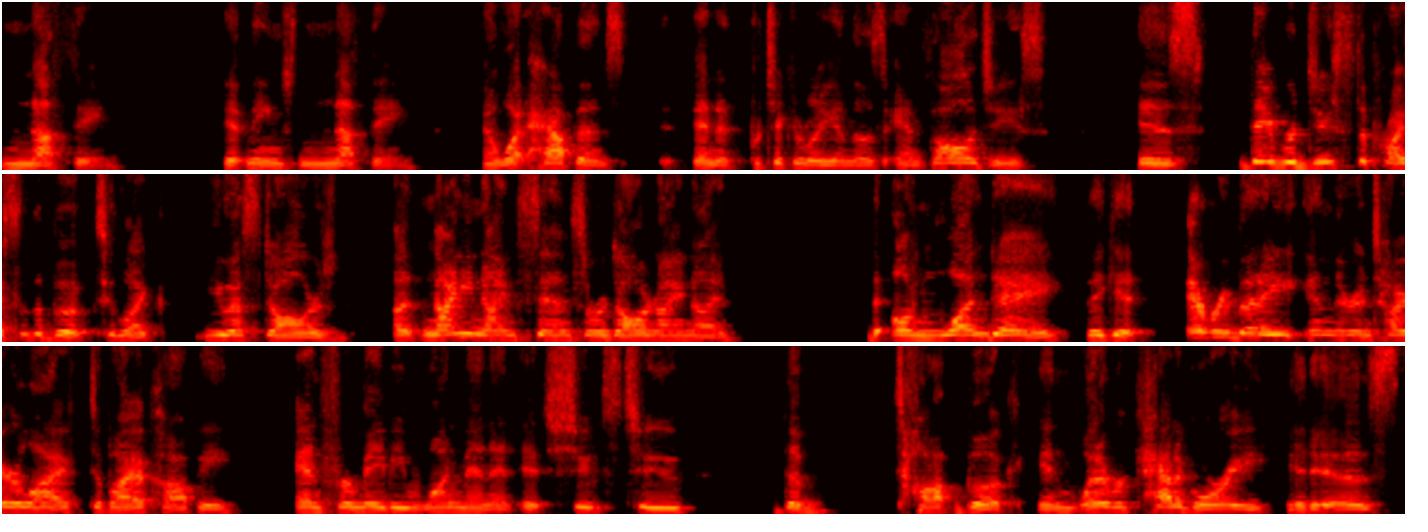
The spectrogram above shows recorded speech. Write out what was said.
nothing. It means nothing. And what happens, and particularly in those anthologies, is they reduce the price of the book to like US dollars, uh, 99 cents or a dollar 99. On one day, they get everybody in their entire life to buy a copy and for maybe one minute it shoots to the top book in whatever category it is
